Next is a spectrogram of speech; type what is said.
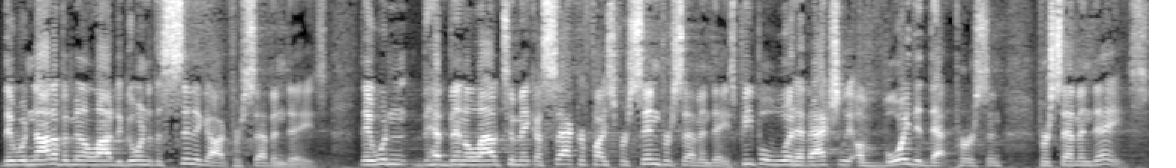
They would not have been allowed to go into the synagogue for seven days. They wouldn't have been allowed to make a sacrifice for sin for seven days. People would have actually avoided that person for seven days.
